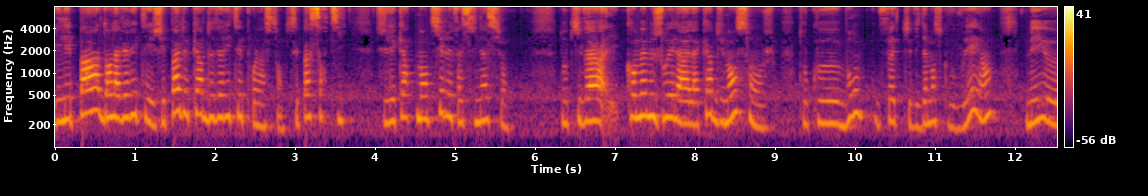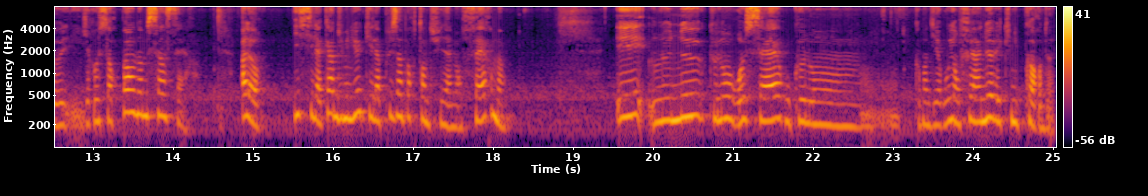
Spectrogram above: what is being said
il n'est pas dans la vérité. J'ai pas de carte de vérité pour l'instant. C'est pas sorti. J'ai les cartes mentir et fascination. Donc il va quand même jouer la, carte du mensonge. Donc euh, bon, vous faites évidemment ce que vous voulez, hein, mais euh, il ressort pas en homme sincère. Alors, ici la carte du milieu qui est la plus importante finalement, ferme. Et le nœud que l'on resserre ou que l'on... Comment dire Oui, on fait un nœud avec une corde.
